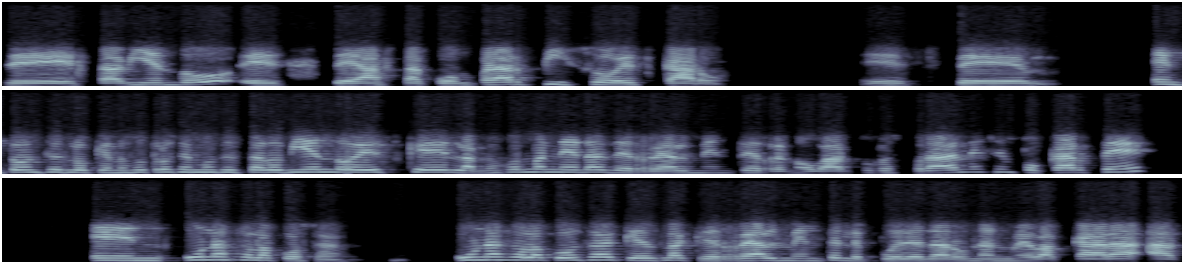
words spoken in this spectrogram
se está viendo, este, hasta comprar piso es caro. Este, entonces, lo que nosotros hemos estado viendo es que la mejor manera de realmente renovar tu restaurante es enfocarte en una sola cosa, una sola cosa que es la que realmente le puede dar una nueva cara a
